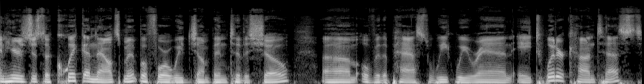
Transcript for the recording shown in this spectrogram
And here's just a quick announcement before we jump into the show. Um, over the past week, we ran a Twitter contest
